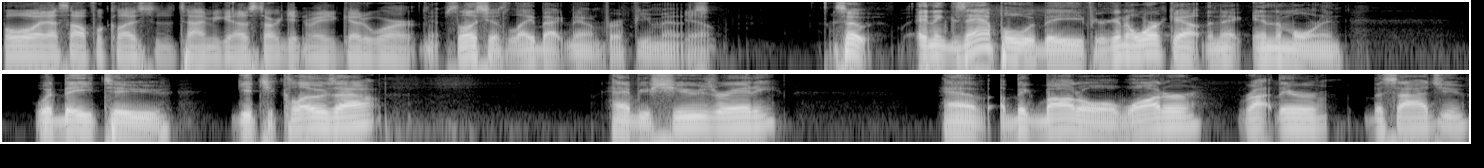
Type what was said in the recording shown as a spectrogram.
boy, that's awful close to the time you got to start getting ready to go to work. Yeah, So let's just lay back down for a few minutes. Yep. So an example would be if you're going to work out the next in the morning, would be to get your clothes out, have your shoes ready, have a big bottle of water right there beside you,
